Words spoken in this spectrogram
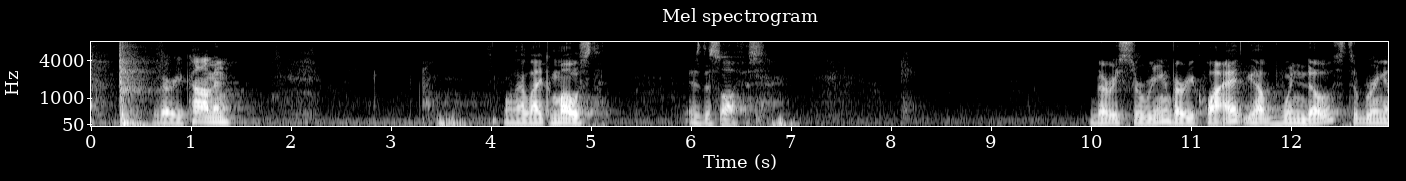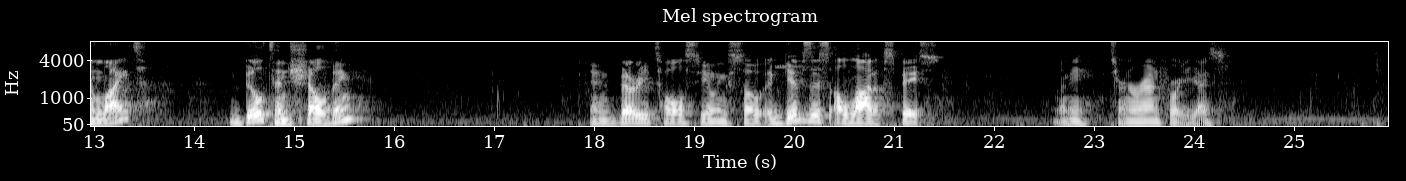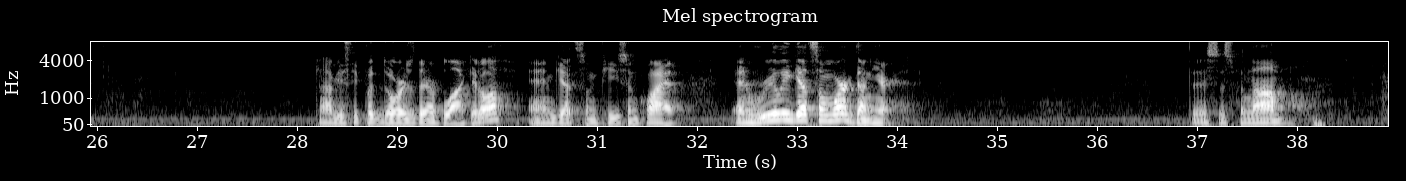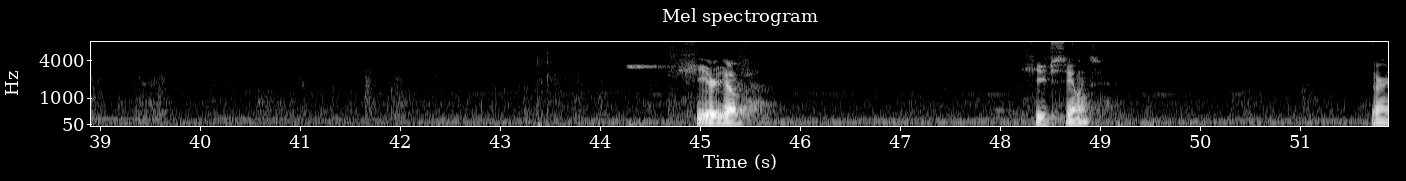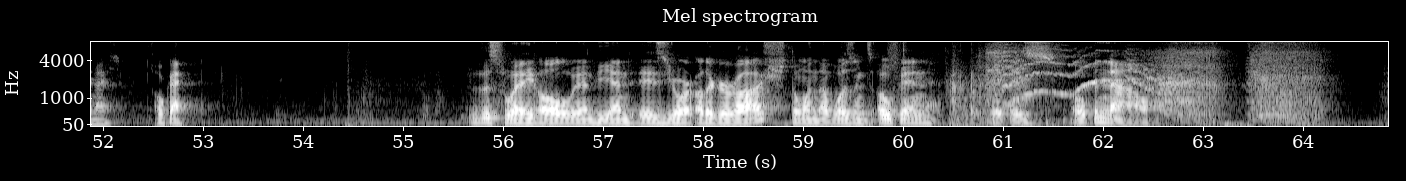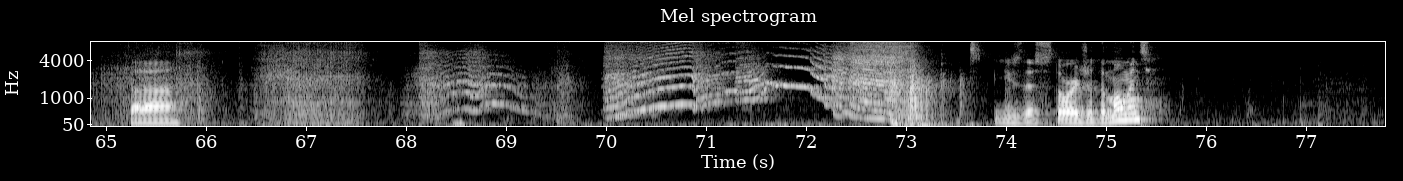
very common. What I like most is this office. Very serene, very quiet. You have windows to bring in light, built-in shelving, and very tall ceilings. So it gives us a lot of space. Let me turn around for you guys. Obviously put doors there, block it off, and get some peace and quiet, and really get some work done here. This is phenomenal. Here you have huge ceilings. Very nice. Okay. This way, all the way at the end, is your other garage. The one that wasn't open, it is open now. Ta-da. Use this storage at the moment.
